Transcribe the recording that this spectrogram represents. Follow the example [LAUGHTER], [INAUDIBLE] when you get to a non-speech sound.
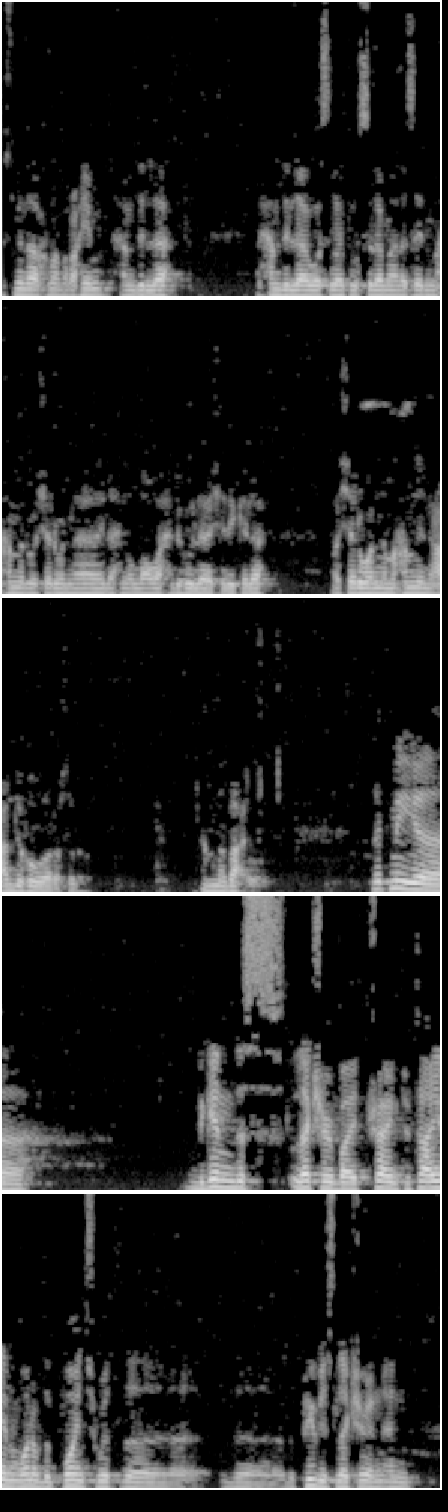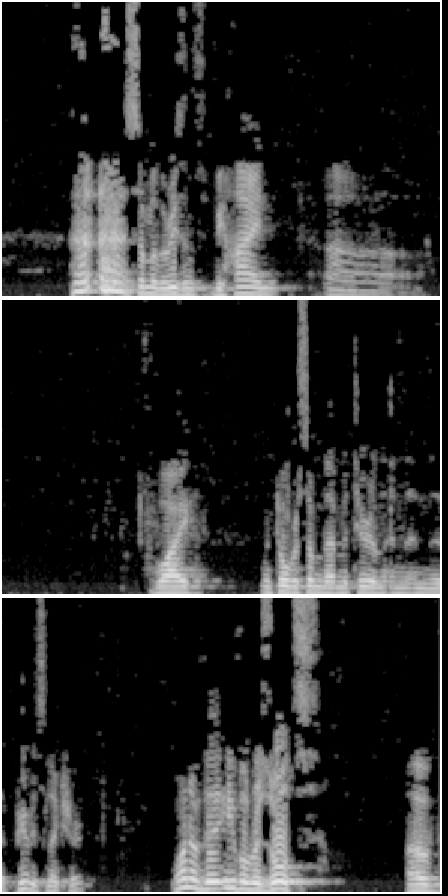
بسم الله الرحمن الرحيم. الحمد لله. الحمد لله والصلاة والسلام على سيدنا محمد وأشهد أن لا إله إلا الله وحده لا شريك له وأشهد أن محمدا عبده ورسوله. أما بعد Let me uh, begin this lecture by trying to tie in one of the points with the, the, the previous lecture and, and [CLEARS THROAT] some of the reasons behind uh, why went over some of that material in, in the previous lecture. One of the evil results of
